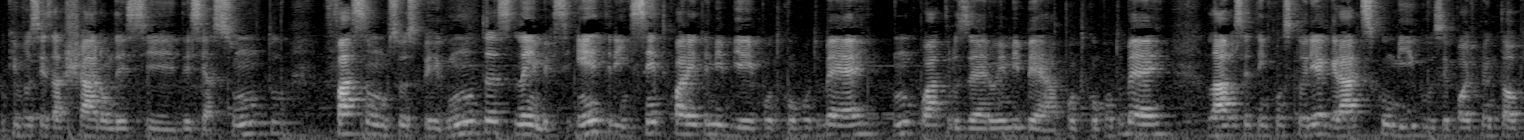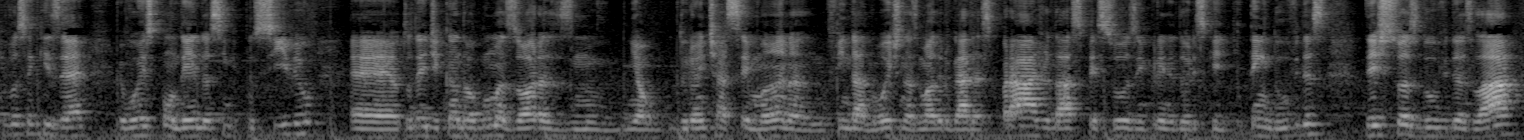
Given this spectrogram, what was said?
o que vocês acharam desse, desse assunto façam suas perguntas. Lembre-se, entre em 140mba.com.br, 140mba.com.br. Lá você tem consultoria grátis comigo, você pode perguntar o que você quiser, eu vou respondendo assim que possível. É, eu estou dedicando algumas horas no, durante a semana, no fim da noite, nas madrugadas, para ajudar as pessoas, empreendedores que, que têm dúvidas. Deixe suas dúvidas lá.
